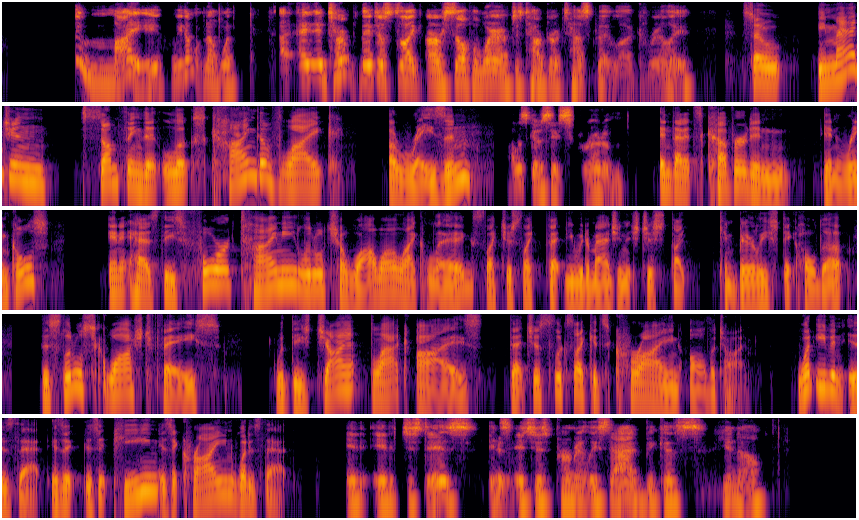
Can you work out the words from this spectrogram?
They might. We don't know what. I, I- in term, they just like are self-aware of just how grotesque they look. Really, So imagine something that looks kind of like a raisin I was gonna say scrotum. in that it's covered in in wrinkles and it has these four tiny little chihuahua like legs, like just like that you would imagine it's just like can barely stay hold up. This little squashed face with these giant black eyes that just looks like it's crying all the time. What even is that? Is it is it peeing? Is it crying? What is that? It it just is. It's it's just permanently sad because you know,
